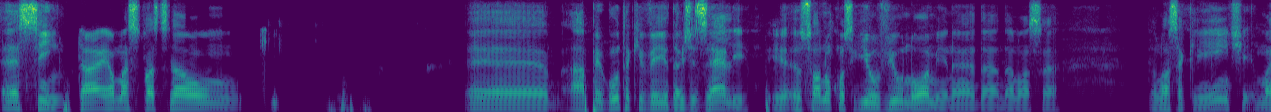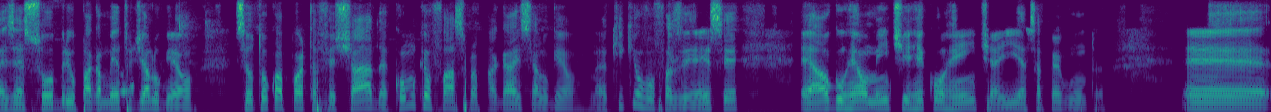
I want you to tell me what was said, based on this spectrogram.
É, sim, tá? É uma situação que, é, a pergunta que veio da Gisele, eu só não consegui ouvir o nome né, da, da, nossa, da nossa cliente, mas é sobre o pagamento de aluguel. Se eu estou com a porta fechada, como que eu faço para pagar esse aluguel? Né? O que, que eu vou fazer? Esse é algo realmente recorrente aí, essa pergunta. É,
